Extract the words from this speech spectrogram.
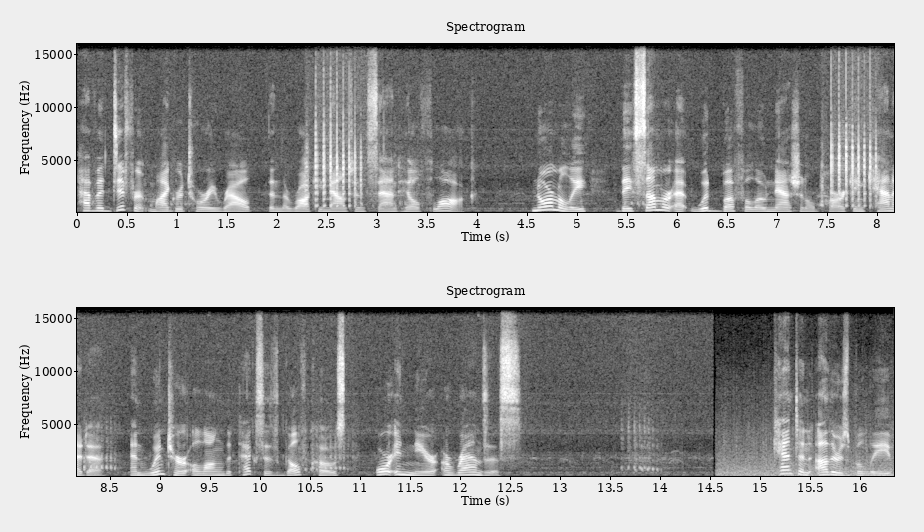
have a different migratory route than the Rocky Mountain Sandhill flock. Normally, they summer at Wood Buffalo National Park in Canada and winter along the Texas Gulf Coast or in near Aransas. Kent and others believe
